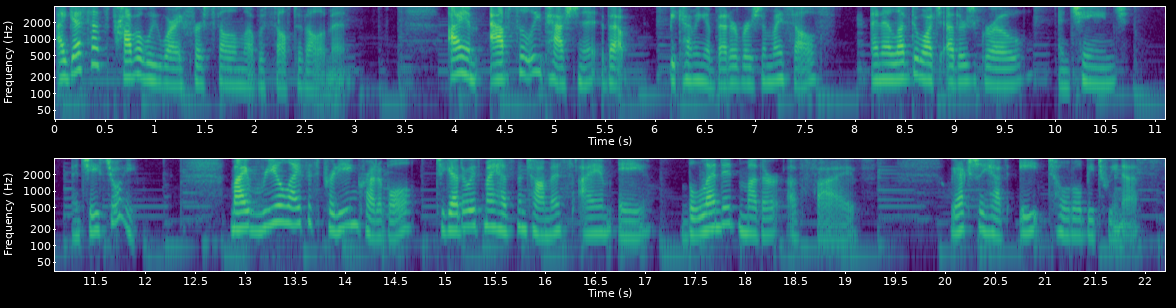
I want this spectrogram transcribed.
I guess that's probably where I first fell in love with self development. I am absolutely passionate about becoming a better version of myself, and I love to watch others grow and change and chase joy. My real life is pretty incredible. Together with my husband Thomas, I am a blended mother of five. We actually have eight total between us.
